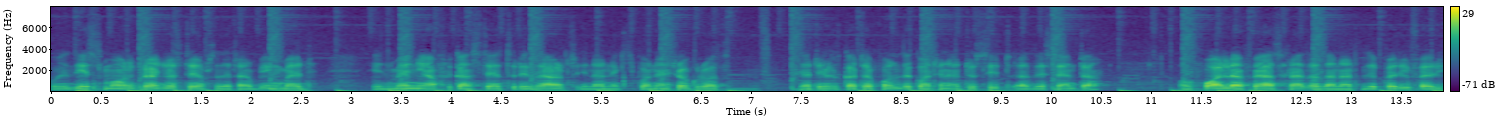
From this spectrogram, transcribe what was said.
With these small gradual steps that are being made in many African states result in an exponential growth that will catapult the continent to sit at the center of world affairs rather than at the periphery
